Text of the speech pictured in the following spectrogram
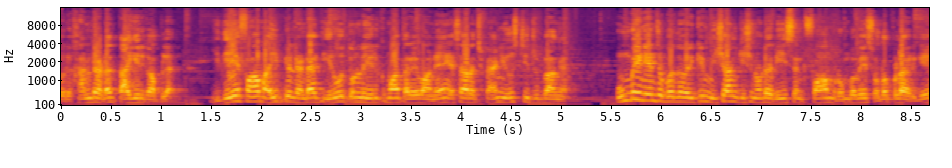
ஒரு ஹண்ட்ரடை தாக்கியிருக்காப்ல இதே ஃபார்ம் ஐபிஎல் ரெண்டாயிரத்தி இருபத்தொன்னில் இருக்குமா தலைவானே எஸ்ஆர்எச் ஃபேன் யோசிச்சுட்டு இருப்பாங்க. மும்பை இந்தியன்ஸை பொறுத்த வரைக்கும் இஷான் கிஷனோட ரீசெண்ட் ஃபார்ம் ரொம்பவே சொதப்பலாக இருக்கு.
